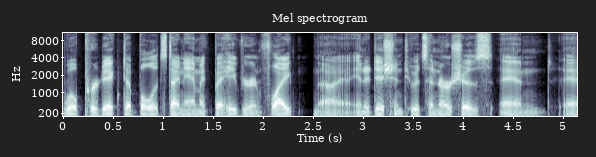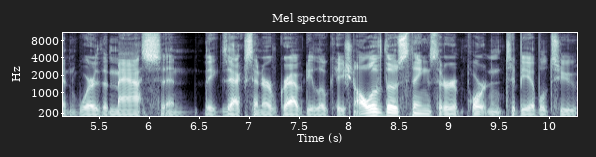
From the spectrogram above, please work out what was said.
will predict a bullet's dynamic behavior in flight, uh, in addition to its inertias and and where the mass and the exact center of gravity location. All of those things that are important to be able to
